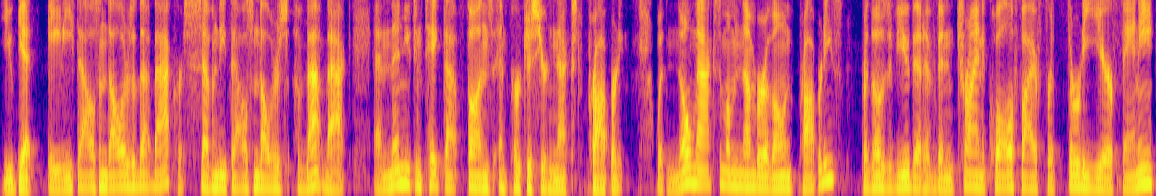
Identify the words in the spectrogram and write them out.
you get $80,000 of that back or $70,000 of that back and then you can take that funds and purchase your next property with no maximum number of owned properties. For those of you that have been trying to qualify for 30 year Fannie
